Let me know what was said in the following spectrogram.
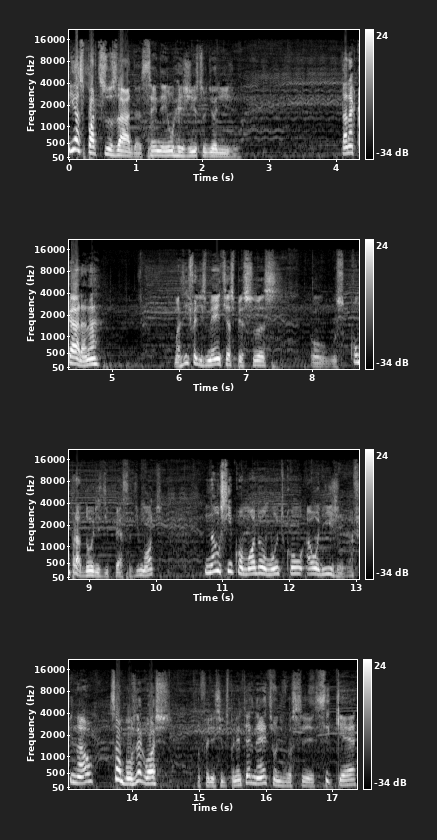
E as partes usadas sem nenhum registro de origem? Tá na cara, né? Mas infelizmente as pessoas ou os compradores de peças de motos não se incomodam muito com a origem. Afinal, são bons negócios oferecidos pela internet, onde você sequer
